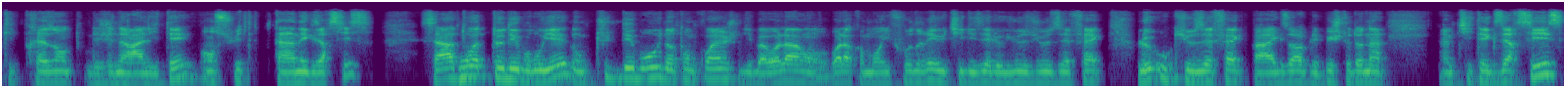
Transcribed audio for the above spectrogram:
qui te présente les généralités. Ensuite, tu as un exercice. C'est à toi de te débrouiller. Donc, tu te débrouilles dans ton coin. Je te dis, bah voilà, voilà comment il faudrait utiliser le use use effect, le hook use effect, par exemple. Et puis, je te donne un, petit exercice.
